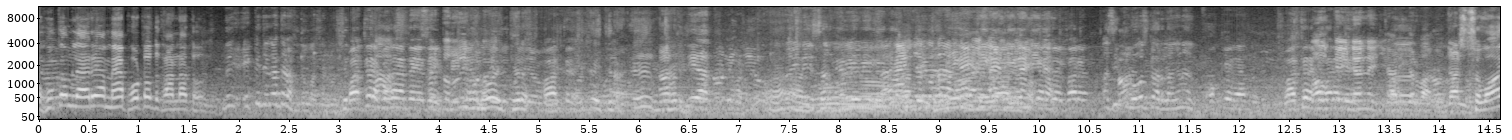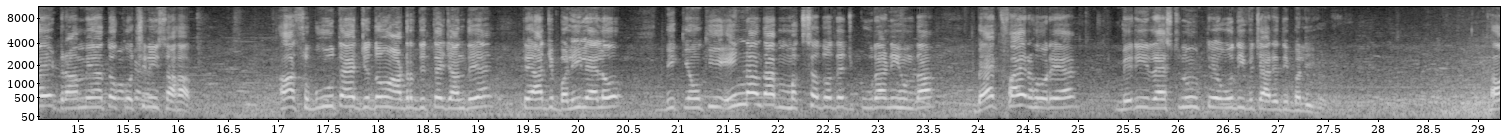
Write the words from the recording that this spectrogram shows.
ਹੁਕਮ ਲੈ ਰਿਹਾ ਮੈਂ ਫੋਟੋ ਦਿਖਾਣਾ ਤੁਹਾਨੂੰ। ਨਹੀਂ ਇੱਕ ਜਗ੍ਹਾ ਤੇ ਰੱਖ ਦਿਓ ਬਸ ਇਹਨੂੰ। ਨਹੀਂ ਸਰ ਨਹੀਂ ਨਹੀਂ ਅਸੀਂ ਕਲੋਜ਼ ਕਰ ਲਾਂਗੇ ਨਾ। ਸਵਾਏ ਡਰਾਮਿਆਂ ਤੋਂ ਕੁਝ ਨਹੀਂ ਸਾਹਿਬ। ਆ ਸਬੂਤ ਹੈ ਜਦੋਂ ਆਰਡਰ ਦਿੱਤੇ ਜਾਂਦੇ ਆ ਤੇ ਅੱਜ ਬਲੀ ਲੈ ਲਓ ਵੀ ਕਿਉਂਕਿ ਇਹਨਾਂ ਦਾ ਮਕਸਦ ਉਹਦੇ ਚ ਪੂਰਾ ਨਹੀਂ ਹੁੰਦਾ। ਬੈਕਫਾਇਰ ਹੋ ਰਿਹਾ ਮੇਰੀ ਅਰੈਸਟ ਨੂੰ ਤੇ ਉਹਦੀ ਵਿਚਾਰੇ ਦੀ ਬਲੀ ਹੋ ਗਈ। ਆ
